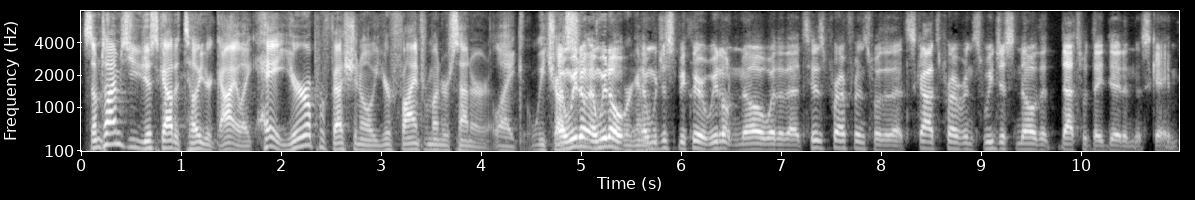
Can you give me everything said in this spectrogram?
sometimes you just got to tell your guy like, "Hey, you're a professional. You're fine from under center. Like we trust." And we don't. You. And we don't. We're Gonna... And we just to be clear, we don't know whether that's his preference, whether that's Scott's preference. We just know that that's what they did in this game,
